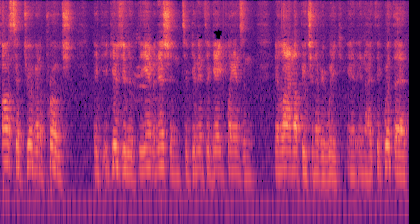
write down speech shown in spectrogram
concept-driven approach, it, it gives you the, the, ammunition to get into game plans and, and line up each and every week. And, and I think with that,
